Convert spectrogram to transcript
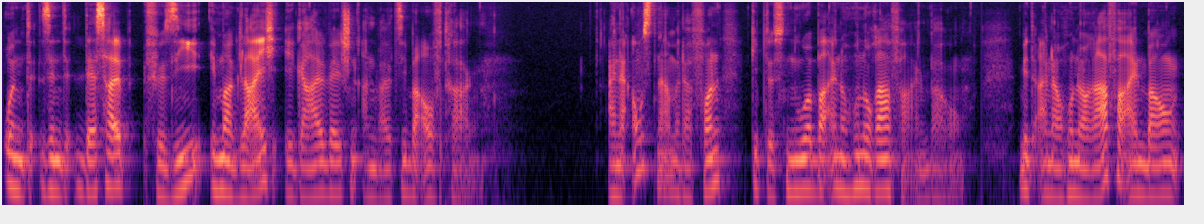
und sind deshalb für Sie immer gleich, egal welchen Anwalt Sie beauftragen. Eine Ausnahme davon gibt es nur bei einer Honorarvereinbarung. Mit einer Honorarvereinbarung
